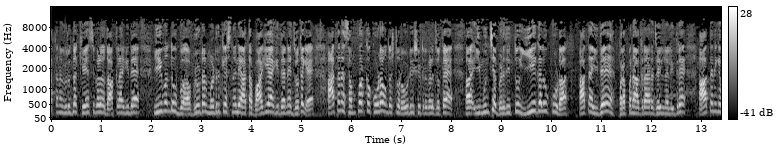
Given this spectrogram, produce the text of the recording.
ಆತನ ವಿರುದ್ಧ ಕೇಸ್ಗಳು ದಾಖಲಾಗಿದೆ. ಈ ಒಂದು ಬ್ರೂಟಲ್ ಮರ್ಡರ್ ಕೇಸ್ನಲ್ಲಿ ಆತ ಭಾಗಿಯಾಗಿದ್ದಾನೆ. ಜೊತೆಗೆ ಆತನ ಸಂಪರ್ಕ ಕೂಡ ಒಂದಷ್ಟು ರೌಡಿ ಶೀಟರ್ಗಳ ಜೊತೆ ಈ ಮುಂಚೆ ಬೆಳೆದಿತ್ತು. ಈಗಲೂ ಕೂಡ ಆತ ಇದೇ ಪರಪ್ಪನ ಅಗ್ರಹಾರ ಜೈಲಿನಲ್ಲಿದ್ರೆ ಆತನಿಗೆ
